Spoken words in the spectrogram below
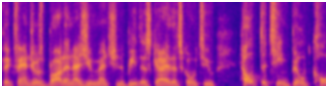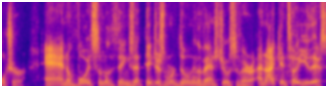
Vic Fangio was brought in, as you mentioned, to be this guy that's going to help the team build culture and, avoid some of the things that they just weren't doing in the Vance Joseph era. And I can tell you this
